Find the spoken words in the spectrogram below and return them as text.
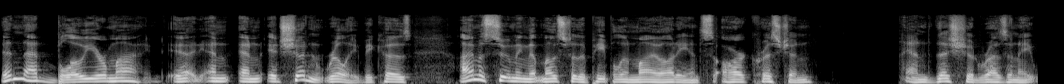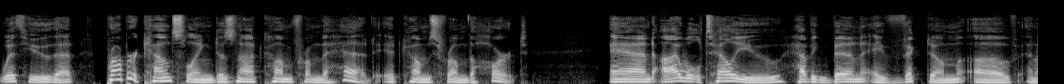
Doesn't that blow your mind? And, and it shouldn't really, because I'm assuming that most of the people in my audience are Christian. And this should resonate with you that proper counseling does not come from the head. It comes from the heart. And I will tell you, having been a victim of, and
